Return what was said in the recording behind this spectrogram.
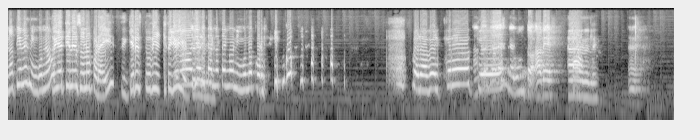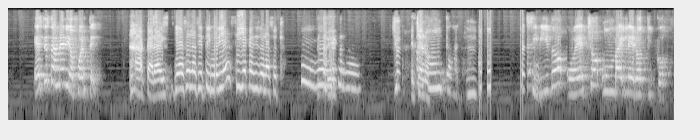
¿No tienes ninguno? ¿Tú ya tienes uno por ahí? Si quieres tú, di yo. No, yo, ahorita no tengo ninguno por ninguno. Pero a ver, creo que... Yo les pregunto, a ver. Ah, dale. Este está medio fuerte. Ah, caray. ¿Ya son las siete y media? Sí, ya casi son las ocho. Yo nunca, nunca he recibido o hecho un baile erótico.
